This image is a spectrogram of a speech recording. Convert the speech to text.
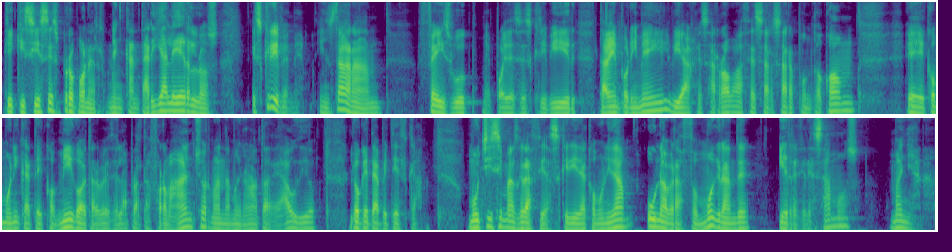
que quisieses proponer. Me encantaría leerlos. Escríbeme, Instagram, Facebook, me puedes escribir también por email, viajes.cesarsar.com. Eh, comunícate conmigo a través de la plataforma Anchor, mándame una nota de audio, lo que te apetezca. Muchísimas gracias, querida comunidad, un abrazo muy grande y regresamos mañana.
